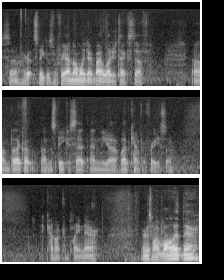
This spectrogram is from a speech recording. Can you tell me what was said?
so I got the speakers for free. I normally don't buy Logitech stuff, um, but I got uh, the speaker set and the uh, webcam for free, so I cannot complain there. There's my wallet there.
